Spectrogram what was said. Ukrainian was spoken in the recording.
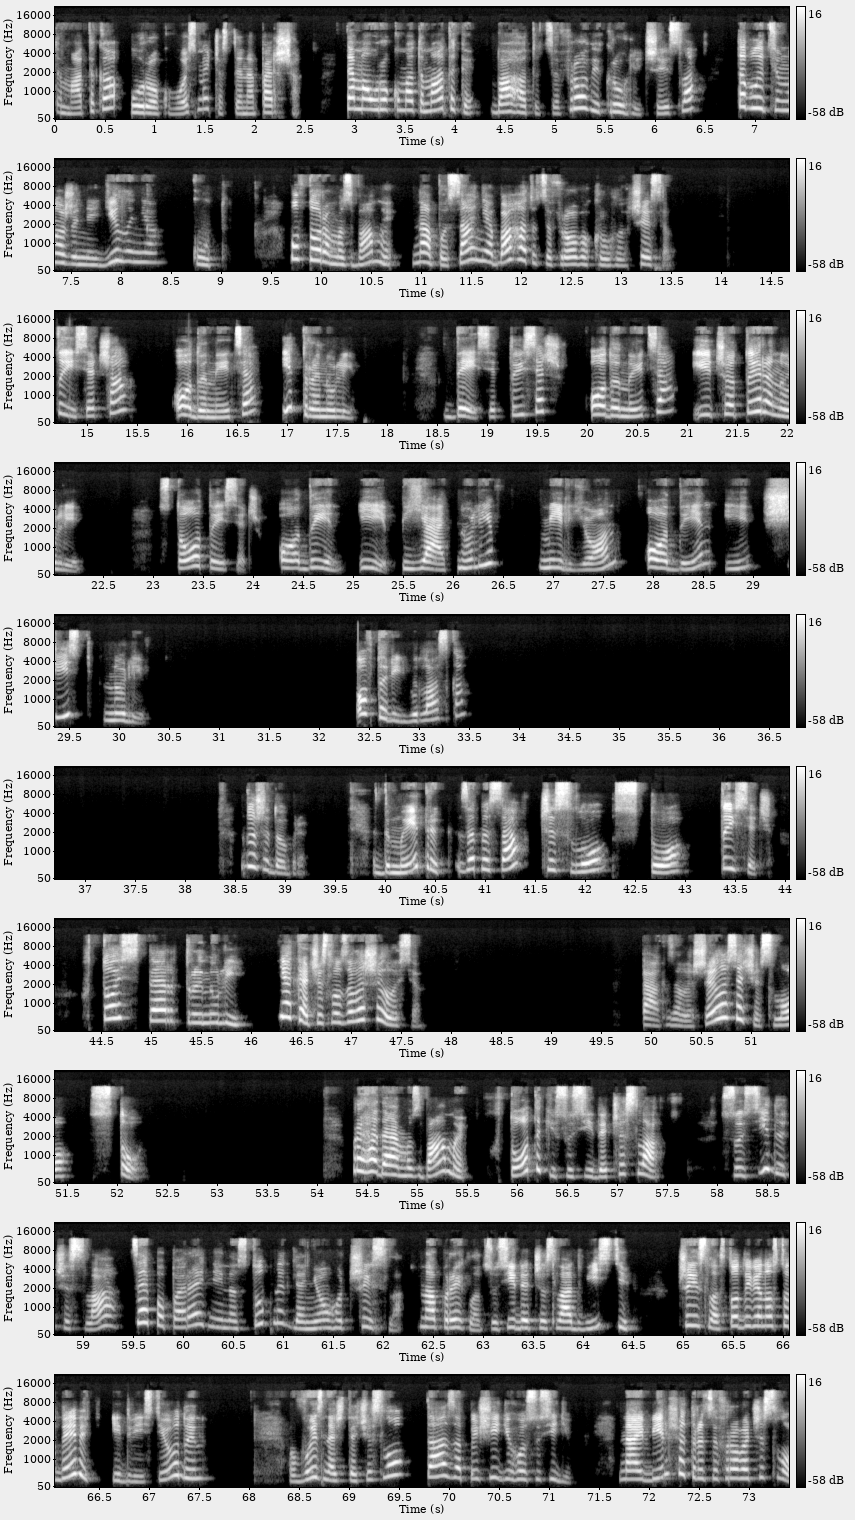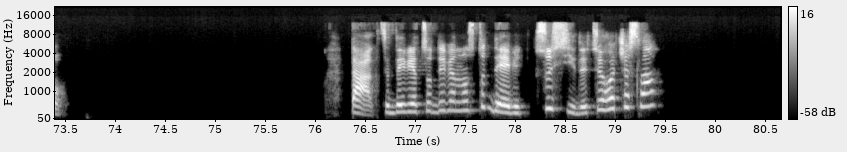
Математика, урок 8, частина 1. Тема уроку математики багатоцифрові круглі числа, таблиці множення і ділення, кут. Повторимо з вами написання багатоцифрових круглих чисел. Тисяча, одиниця і три нулі. Десять тисяч, одиниця і чотири нулі. Сто тисяч, один і п'ять нулів, мільйон, один і шість нулів. Повторіть, будь ласка. Дуже добре. Дмитрик записав число 100 тисяч. Хтось стер три нулі. Яке число залишилося? Так, залишилося число 100. Пригадаємо з вами, хто такі сусіди числа. Сусіди числа це попереднє і наступне для нього числа. Наприклад, сусіди числа 200, числа 199 і 201. Визначте число та запишіть його сусідів. Найбільше трицифрове число. Так, це 999. Сусіди цього числа.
